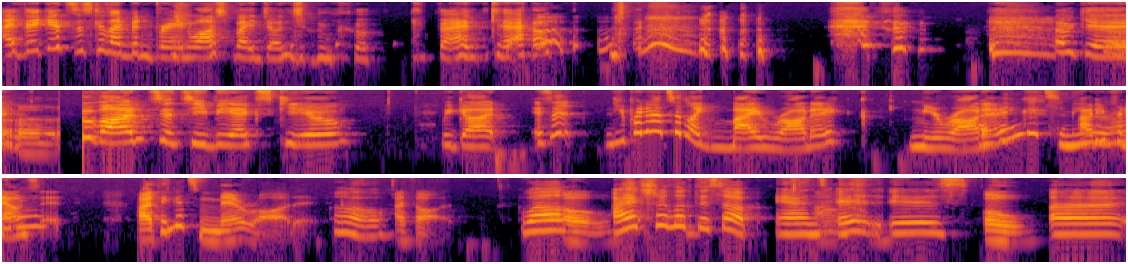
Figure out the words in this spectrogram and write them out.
I think it's just because I've been brainwashed by Jeon Jungkook fan cam. okay. Uh, Move on to TVXQ. We got is it you pronounce it like Myrotic? I think it's me. How do you pronounce it? I think it's Merodic. Oh, I thought. Well, Oh. I actually looked this up, and Oh. it is Oh. a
